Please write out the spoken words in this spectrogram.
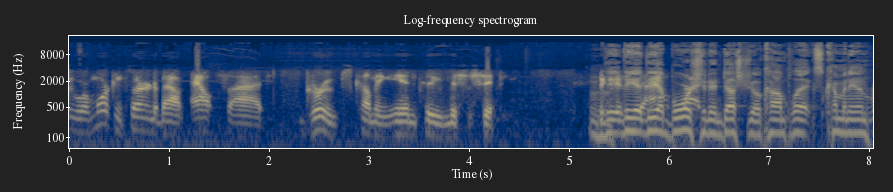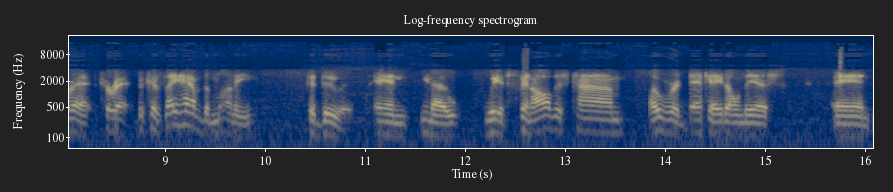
we were more concerned about outside groups coming into Mississippi. The, the, the abortion industrial complex coming in. Correct, correct. Because they have the money to do it, and you know we had spent all this time over a decade on this, and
